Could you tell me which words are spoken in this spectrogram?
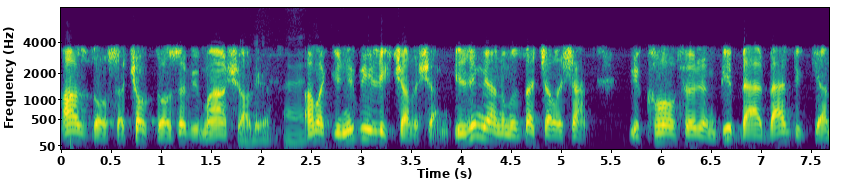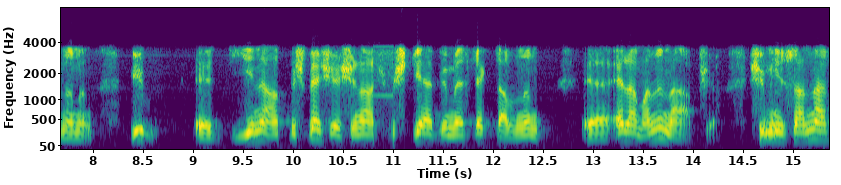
az da olsa çok da olsa bir maaş alıyor. Ama günübirlik çalışan, bizim yanımızda çalışan bir kuaförün, bir berber dükkanının, bir e, yine 65 yaşını aşmış diğer bir meslek dalının e, elemanı ne yapıyor? Şimdi insanlar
